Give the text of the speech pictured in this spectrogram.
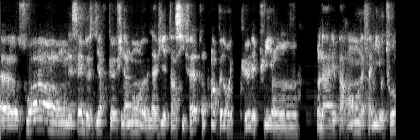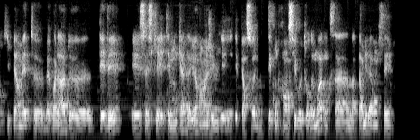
euh, soit on essaie de se dire que finalement euh, la vie est ainsi faite, on prend un peu de recul et puis on, on a les parents, la famille autour qui permettent, ben voilà, de d'aider. Et c'est ce qui a été mon cas d'ailleurs. Hein. J'ai eu des, des personnes assez compréhensives autour de moi, donc ça m'a permis d'avancer.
